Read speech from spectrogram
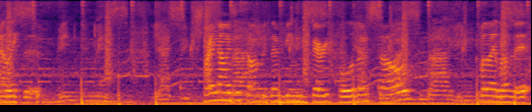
I like this. Right now it just sounds like them being very full of themselves, but I love it.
